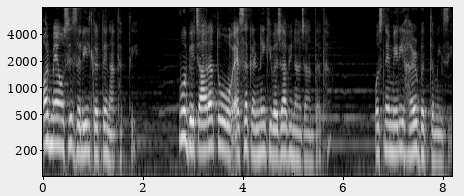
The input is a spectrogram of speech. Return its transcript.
और मैं उसे जलील करते ना थकती। वो बेचारा तो ऐसा करने की वजह भी ना जानता था। उसने मेरी हर बदतमीजी,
